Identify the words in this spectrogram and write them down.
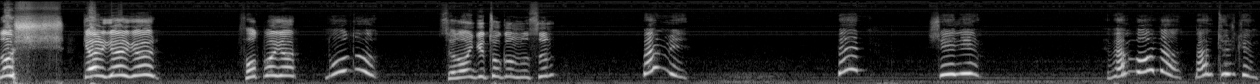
La şşş! Gel gel gel. Fatma gel. Ne oldu? Sen hangi takımlısın? Ben mi? Şeyliyim. E Ben bu arada ben Türk'üm.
